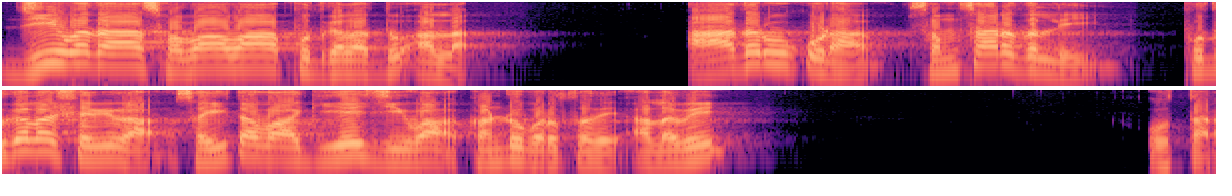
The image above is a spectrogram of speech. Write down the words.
ಜೀವದ ಸ್ವಭಾವ ಪುದ್ಗಲದ್ದು ಅಲ್ಲ. ಆದರೂ ಕೂಡ ಸಂಸಾರದಲ್ಲಿ ಪುದ್ಗಲ ಶರೀರ ಸಹಿತವಾಗಿಯೇ ಜೀವ ಕಂಡುಬರುತ್ತದೆ ಅಲ್ಲವೇ? ಉತ್ತರ.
